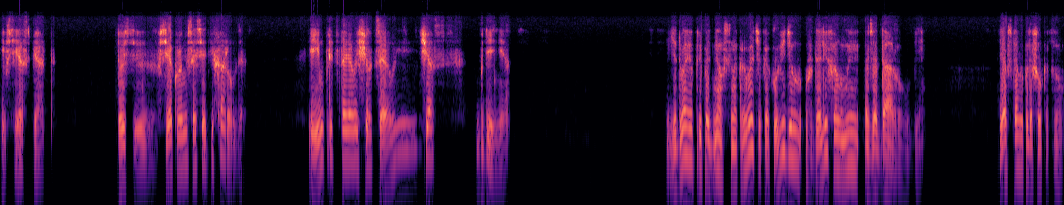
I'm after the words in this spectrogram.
И все спят. То есть э, все, кроме соседей Харолда. И им предстоял еще целый час бдения. Едва я приподнялся на кровати, как увидел вдали холмы Задароуби. Я встал и подошел к окну.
